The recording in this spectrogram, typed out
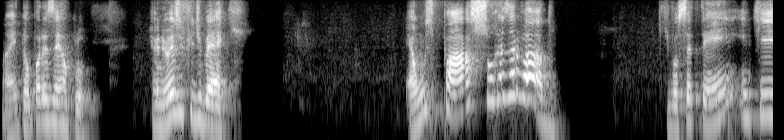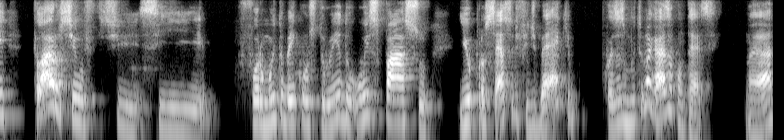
Né? Então, por exemplo, reuniões de feedback é um espaço reservado que você tem, em que, claro, se, se, se for muito bem construído, o espaço e o processo de feedback, coisas muito legais acontecem, né?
